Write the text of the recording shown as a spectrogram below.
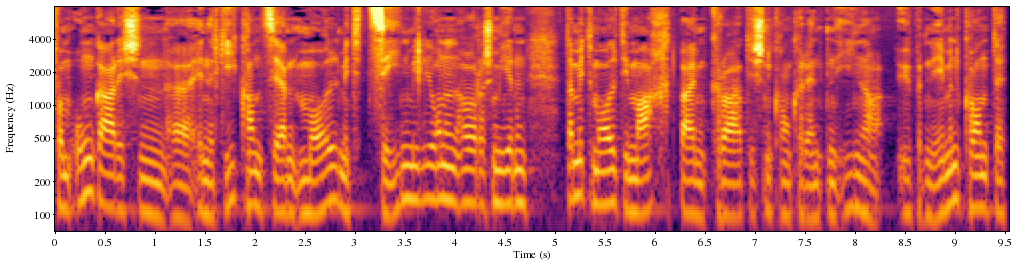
vom ungarischen äh, Energiekonzern MOL mit 10 Millionen Euro schmieren, damit MOL die Macht beim kroatischen Konkurrenten INA übernehmen konnte,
